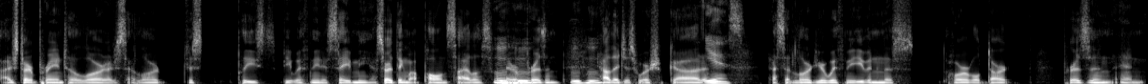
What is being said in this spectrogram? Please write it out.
I just started praying to the Lord. I just said, Lord, just please be with me to save me. I started thinking about Paul and Silas when they were in Mhm. prison, Mhm. how they just worship God. And Yes. I said, Lord, you're with me even in this horrible, dark prison, and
